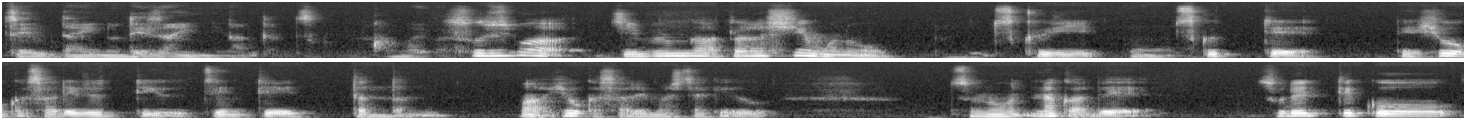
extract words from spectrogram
全体のデザインになったんですか？それ、は自分が新しいものを作り、うん。作って、で、評価されるっていう前提だったん、うまあ評価されましたけど、その中で、それってこ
